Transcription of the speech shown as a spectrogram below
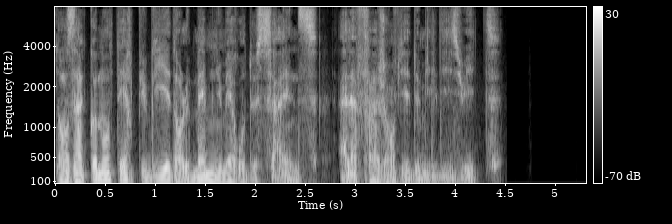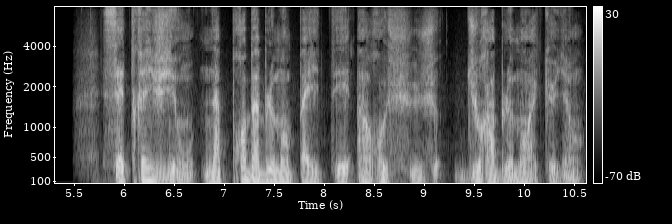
dans un commentaire publié dans le même numéro de Science à la fin janvier 2018. Cette région n'a probablement pas été un refuge durablement accueillant.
